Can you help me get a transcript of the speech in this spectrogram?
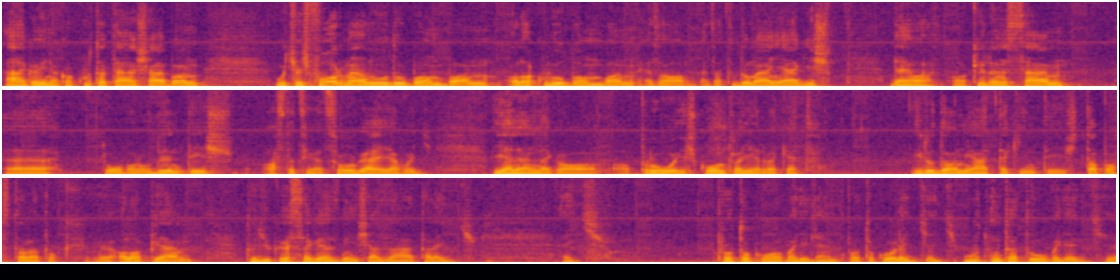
ágainak a kutatásában, úgyhogy formálódóban van, alakulóban van ez a, ez a tudományág is, de a, a külön számról való döntés azt a célt szolgálja, hogy jelenleg a, a pro és kontra érveket, irodalmi áttekintés, tapasztalatok alapján tudjuk összegezni, és ezáltal egy, egy protokoll, vagy egy nem protokoll, egy, egy útmutató, vagy egy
